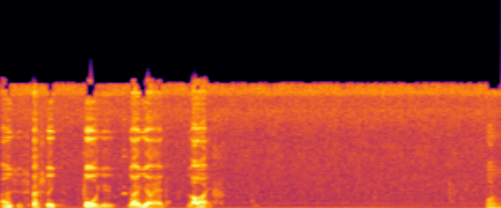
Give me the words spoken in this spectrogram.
and this is especially for you. Radiohead, live. One,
